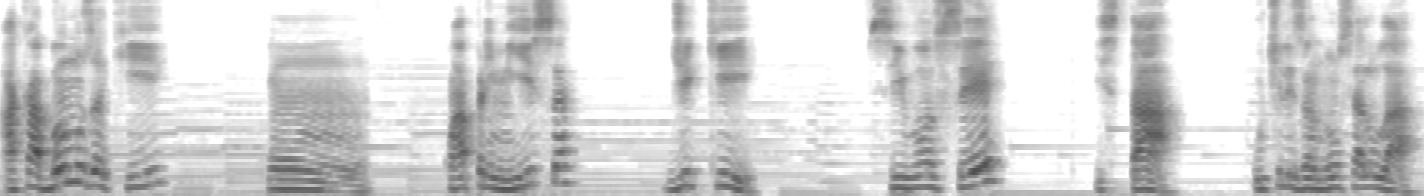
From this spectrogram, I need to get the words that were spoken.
Acabamos aqui com, com a premissa de que se você está utilizando um celular,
